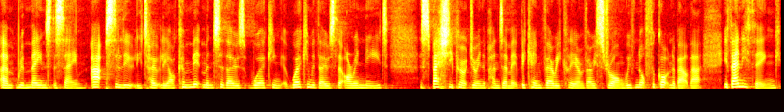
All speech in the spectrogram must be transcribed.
um, remains the same. Absolutely, totally. Our commitment to those working, working with those that are in need, especially during the pandemic, became very clear and very strong. We've not forgotten about that. If anything,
